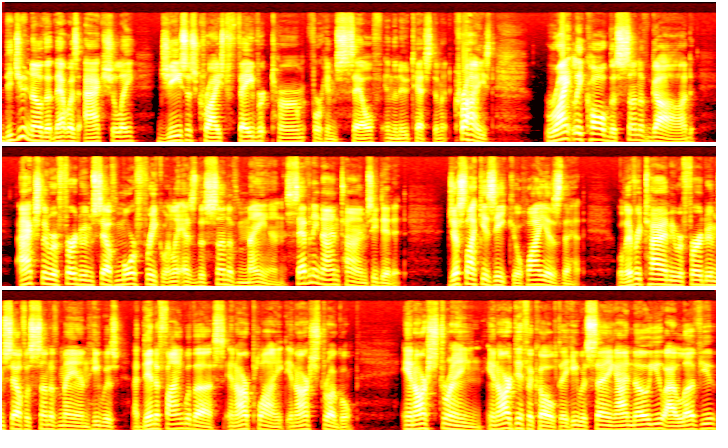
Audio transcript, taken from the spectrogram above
Did you know that that was actually Jesus Christ's favorite term for Himself in the New Testament? Christ, rightly called the Son of God, actually referred to Himself more frequently as the Son of Man. 79 times He did it. Just like Ezekiel. Why is that? Well, every time he referred to himself as Son of Man, he was identifying with us in our plight, in our struggle, in our strain, in our difficulty. He was saying, I know you, I love you,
